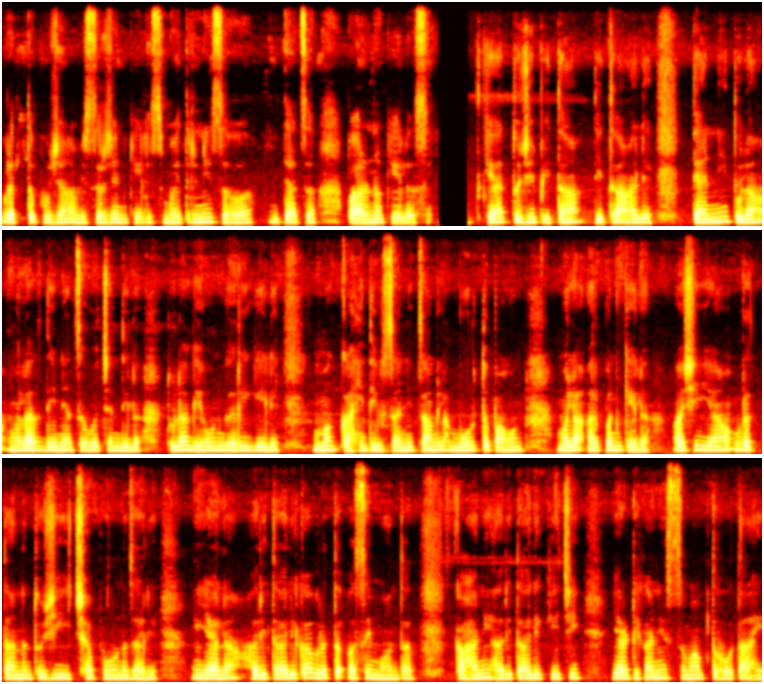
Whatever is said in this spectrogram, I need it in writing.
व्रतपूजा विसर्जन केलीस. मैत्रिणीसह त्याचं पारणं केलंस. इतक्यात तुझे पिता तिथं आले. त्यांनी तुला मला देण्याचं वचन दिलं. तुला घेऊन घरी गेले. मग काही दिवसांनी चांगला मुहूर्त पाहून मला अर्पण केलं. अशी या व्रतानं तुझी इच्छा पूर्ण झाली. याला हरितालिका व्रत असे म्हणतात. कहाणी हरितालिकेची या ठिकाणी समाप्त होत आहे.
